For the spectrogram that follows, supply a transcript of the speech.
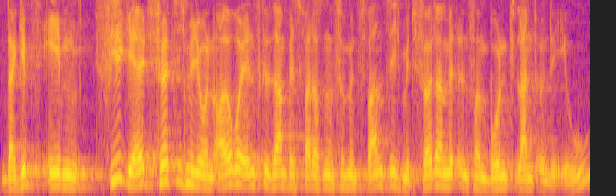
Da gibt es eben viel Geld, 40 Millionen Euro insgesamt bis 2025 mit Fördermitteln von Bund, Land und EU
